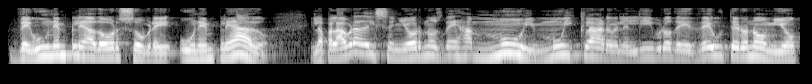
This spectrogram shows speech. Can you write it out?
de un empleador sobre un empleado. Y la palabra del Señor nos deja muy, muy claro en el libro de Deuteronomio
